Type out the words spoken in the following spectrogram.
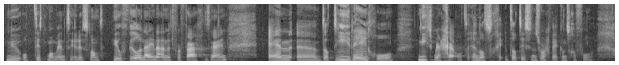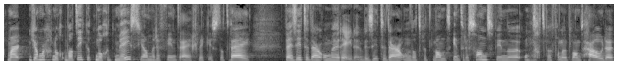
nu op dit moment in Rusland heel veel lijnen aan het vervagen zijn. En uh, dat die regel niet meer geldt. En dat, dat, is een zorgwekkend gevoel. Maar jammer genoeg, wat ik het nog het meest jammere vind eigenlijk, is dat wij. Wij zitten daar om een reden. We zitten daar omdat we het land interessant vinden, omdat we van het land houden.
